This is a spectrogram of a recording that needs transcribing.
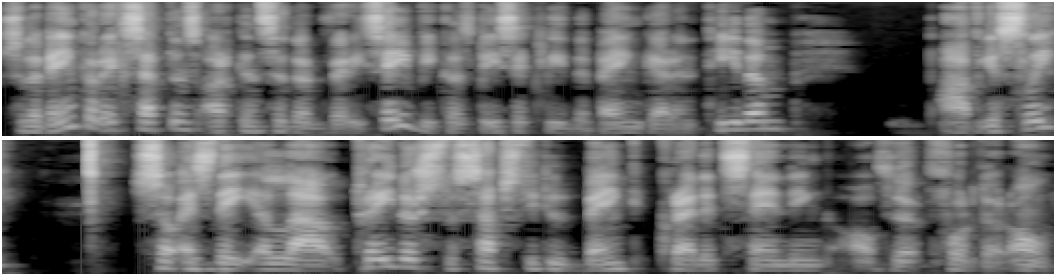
So the banker acceptance are considered very safe because basically the bank guarantee them, obviously. So as they allow traders to substitute bank credit standing of the, for their own.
